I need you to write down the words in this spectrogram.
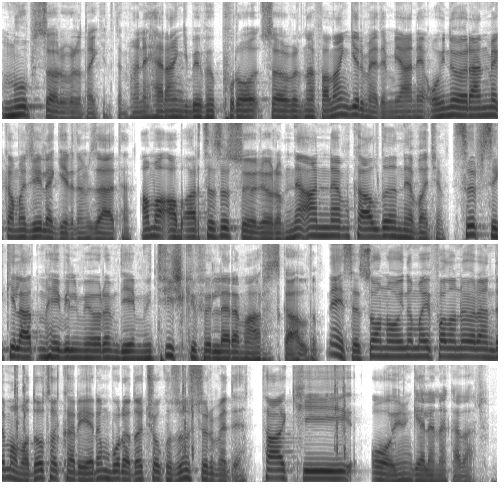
Noob serverına girdim. Hani herhangi bir pro serverına falan girmedim. Yani oyunu öğrenmek amacıyla girdim zaten. Ama abartısı söylüyorum. Ne annem kaldı ne bacım. Sırf skill atmayı bilmiyorum diye müthiş küfürlere maruz kaldım. Neyse sonra oynamayı falan öğrendim ama Dota kariyerim burada çok uzun sürmedi. Ta ki o oyun gelene kadar.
